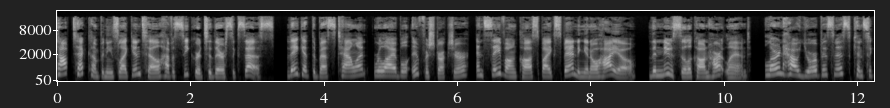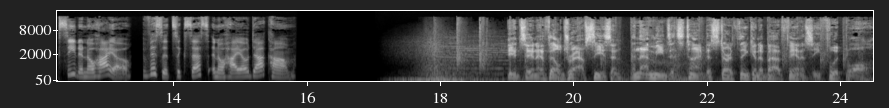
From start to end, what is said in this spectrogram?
Top tech companies like Intel have a secret to their success. They get the best talent, reliable infrastructure, and save on costs by expanding in Ohio, the new Silicon Heartland. Learn how your business can succeed in Ohio. Visit successinohio.com. It's NFL draft season, and that means it's time to start thinking about fantasy football.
